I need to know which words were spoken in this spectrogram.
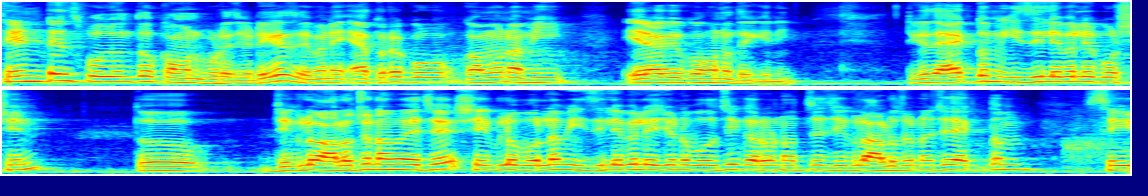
সেন্টেন্স পর্যন্ত কমন পড়েছে, ঠিক আছে? মানে এতটা কমন আমি এর আগে কখনো দেখিনি। ঠিক আছে? একদম ইজি লেভেলের কোশ্চিন তো যেগুলো আলোচনা হয়েছে, সেগুলো বললাম ইজি লেভেল এই জন্য বলছি, কারণ হচ্ছে যেগুলো আলোচনা হয়েছে একদম সেই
